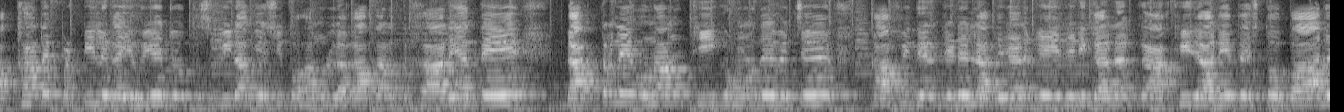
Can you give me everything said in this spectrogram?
ਅੱਖਾਂ ਤੇ ਪੱਟੀ ਲਗਾਈ ਹੋਈ ਹੈ, ਜੋ ਤਸਵੀਰਾਂ ਵੀ ਅਸੀਂ ਤੁਹਾਨੂੰ ਲਗਾਤਾਰ ਦਿਖਾ ਰਹੇ ਹਾਂ ਤੇ ਡਾਕਟਰ ਨੇ ਉਹਨਾਂ ਨੂੰ ਠੀਕ ਹੋਣ ਦੇ ਵਿੱਚ ਕਾਫੀ ਦਿਨ ਜਿਹੜੇ ਲੱਗ ਜਾਣਗੇ। ਜਿਹੜੀ ਗੱਲ ਆਖੀ ਜਾ ਰਹੀ ਹੈ ਤੇ ਇਸ ਤੋਂ ਬਾਅਦ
